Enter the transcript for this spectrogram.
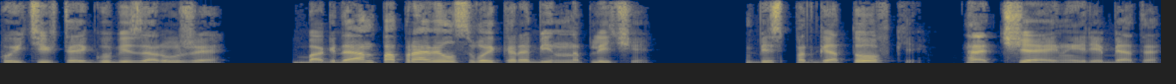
Уйти в тайгу без оружия. Богдан поправил свой карабин на плече. Без подготовки. Отчаянные ребята.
